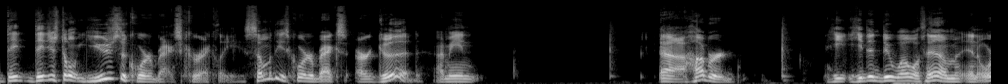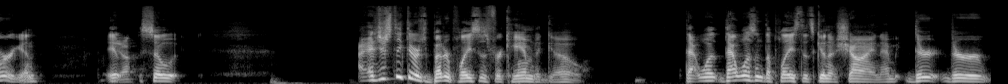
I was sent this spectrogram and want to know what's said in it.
they they just don't use the quarterbacks correctly. Some of these quarterbacks are good. I mean, uh, Herbert, he he didn't do well with him in Oregon. It, Yeah. So I just think there's better places for Cam to go. That was that wasn't the place that's going to shine. I mean, they're they're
